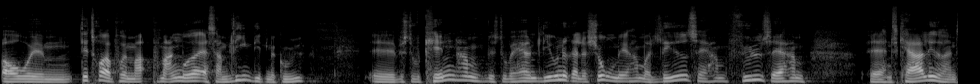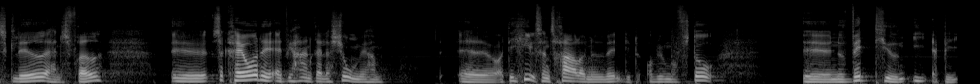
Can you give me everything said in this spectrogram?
Og øhm, det tror jeg på, på mange måder er sammenligneligt med Gud. Øh, hvis du vil kende ham, hvis du vil have en levende relation med ham, og ledes af ham, fyldes af ham, af hans kærlighed, hans glæde, af hans fred, øh, så kræver det, at vi har en relation med ham. Øh, og det er helt centralt og nødvendigt, og vi må forstå øh, nødvendigheden i at bede.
